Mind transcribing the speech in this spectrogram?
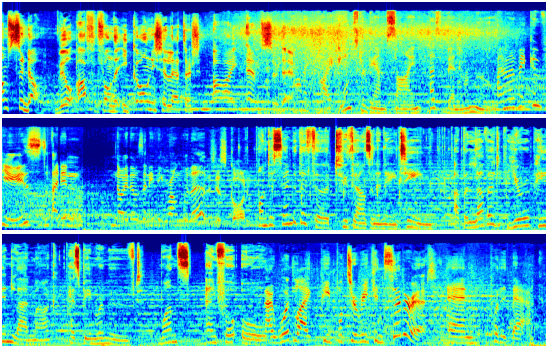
Amsterdam wil af van de iconische letters I Amsterdam. I Amsterdam sign has been removed. I'm a bit confused. I didn't know there was anything wrong with it. It's just gone. On December the 3rd, 2018, a beloved European landmark has been removed once and for all. I would like people to reconsider it and put it back.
